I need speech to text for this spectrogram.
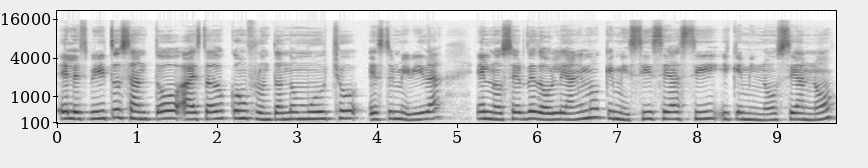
El Espíritu Santo ha estado confrontando mucho esto en mi vida, el no ser de doble ánimo, que mi sí sea sí y que mi no sea no,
